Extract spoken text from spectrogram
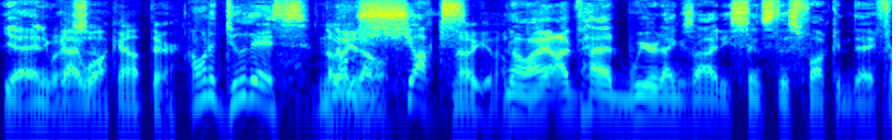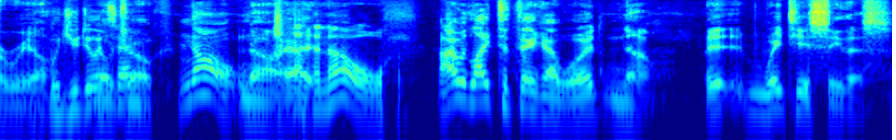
Yeah. Anyway, guy so- walk out there. I want to do this. No, No, you you don't. don't. Shucks. No, you don't. No, I, I've had weird anxiety since this fucking day, for real. Would you do it, No Sam? joke. No. No, I, no. I would like to think I would. No. It- wait till you see this.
